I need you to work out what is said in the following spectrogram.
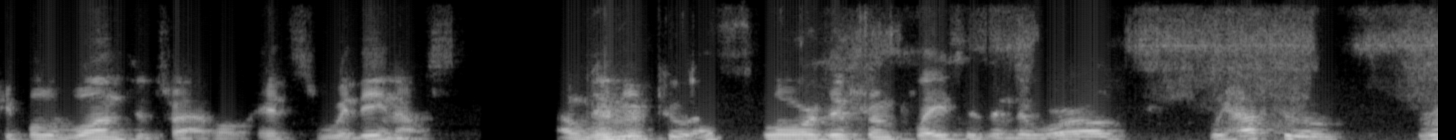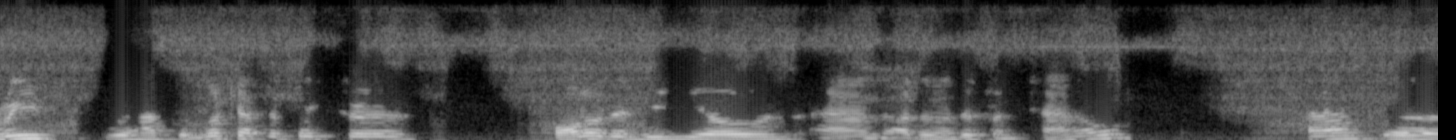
People want to travel. It's within us. and we Never. need to explore different places in the world. We have to read, we have to look at the pictures, follow the videos, and I don't know, different channels. And uh,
